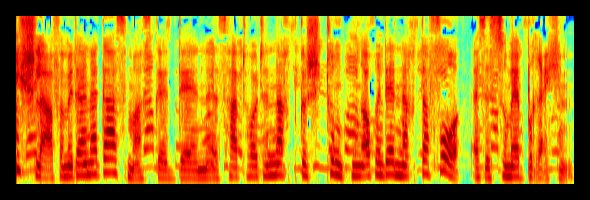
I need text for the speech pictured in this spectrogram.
Ich schlafe mit einer Gasmaske, denn es hat heute Nacht gestunken, auch in der Nacht davor. Es ist zum Erbrechen.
